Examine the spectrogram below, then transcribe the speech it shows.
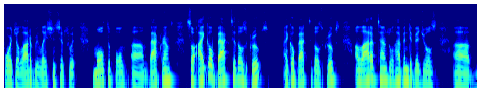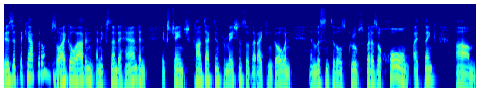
forge a lot of relationships with multiple um, backgrounds. So I go back to those groups. I go back to those groups. A lot of times we'll have individuals uh, visit the Capitol. So I Mhm. go out and, and extend a hand and exchange contact information so that I can go and, and listen to those groups. But as a whole, I think um,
